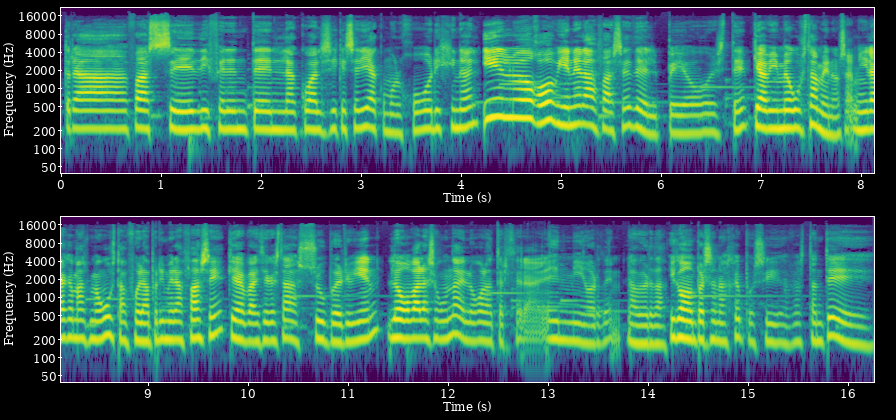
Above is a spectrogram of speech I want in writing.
otra fase diferente en la cual sí que sería como el juego original, y luego viene la fase del PO este, que a mí me gusta menos. A mí la que más me gusta fue la primera fase, que me pareció que estaba súper bien. Luego va la segunda y luego la tercera, en mi orden, la verdad. Y como personaje, pues sí, es bastante,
